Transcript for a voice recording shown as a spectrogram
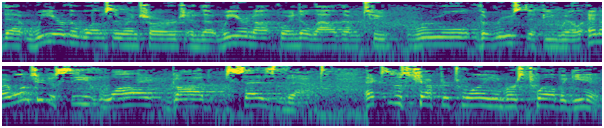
that we are the ones that are in charge and that we are not going to allow them to rule the roost, if you will. And I want you to see why God says that. Exodus chapter 20 and verse 12 again.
